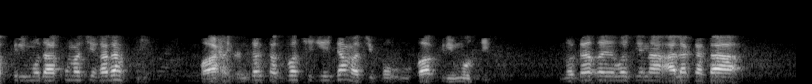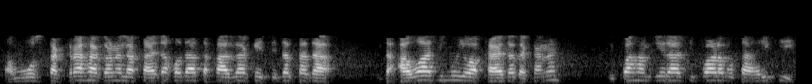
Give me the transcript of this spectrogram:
اکرم دا کومه چې غدا واحد دلته دوه چې جمع شي په او اکرم کې نو دغه وجنا الکتا مستکره غنل قاعده خدا تقاضا کوي چې دلته دا د اواز مو یو قاعده ده کنه چې په هم دې راسي پاړه متحرکی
